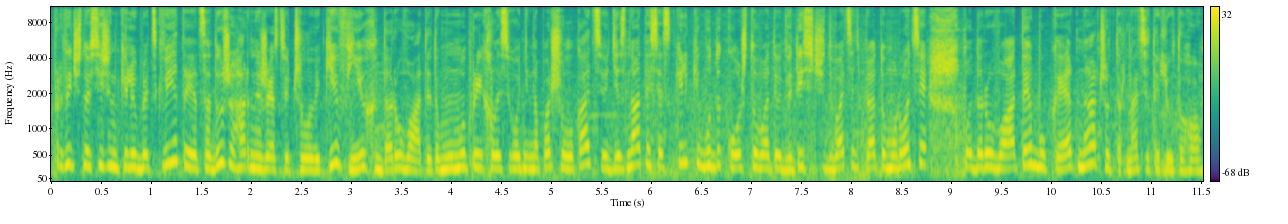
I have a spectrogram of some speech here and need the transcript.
Практично всі жінки люблять квіти. Це дуже гарний жест від чоловіків їх дарувати. Тому ми приїхали сьогодні на першу локацію дізнатися, скільки буде коштувати у 2025 році подарувати букет на 14 лютого.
